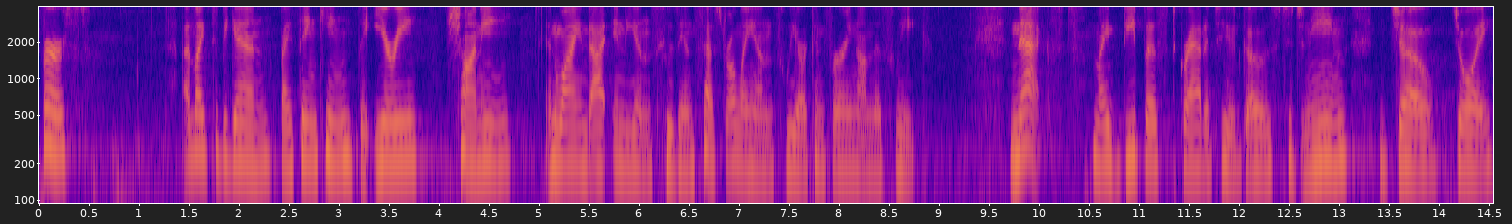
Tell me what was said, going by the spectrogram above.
First, I'd like to begin by thanking the Erie, Shawnee, and Wyandot Indians whose ancestral lands we are conferring on this week. Next, my deepest gratitude goes to Janine, Joe, Joy,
